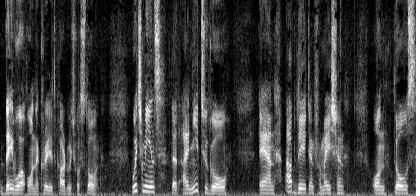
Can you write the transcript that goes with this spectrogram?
they were on a credit card which was stolen which means that I need to go and update information on those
